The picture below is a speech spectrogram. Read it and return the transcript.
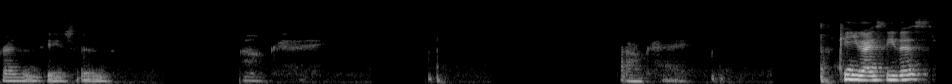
presentation. Okay. Okay. Can you guys see this?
